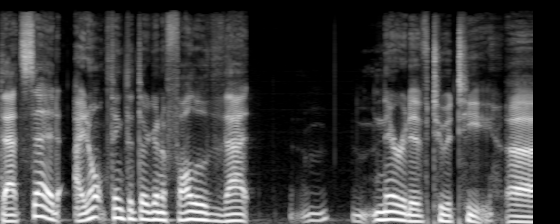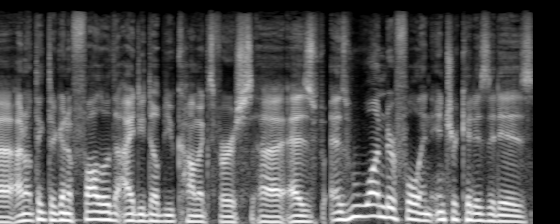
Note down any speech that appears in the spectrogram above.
That said, I don't think that they're going to follow that narrative to a T. Uh, I don't think they're going to follow the IDW comics verse uh, as as wonderful and intricate as it is.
